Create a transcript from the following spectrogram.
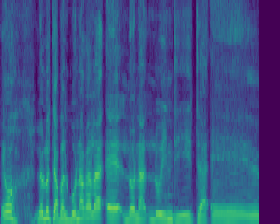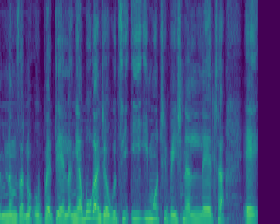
Yo lolu daba libonakala eh lona luyindida eh mnumzana uPetela. Ngiyabuka nje ukuthi i motivational letter eh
